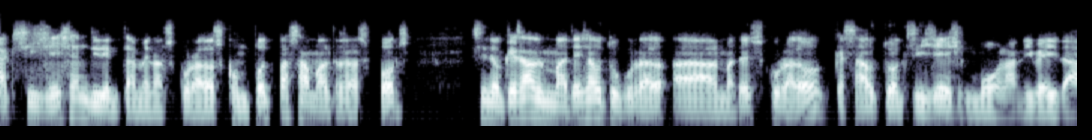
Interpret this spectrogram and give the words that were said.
exigeixen directament als corredors, com pot passar amb altres esports, sinó que és el mateix autocorredor, el mateix corredor que s'autoexigeix molt a nivell de,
